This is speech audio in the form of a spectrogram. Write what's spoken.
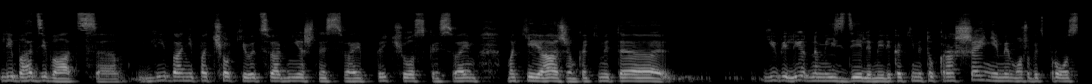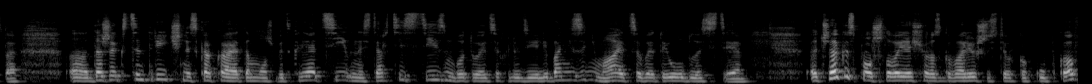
либо одеваться, либо они подчеркивают свою внешность своей прической, своим макияжем, какими-то ювелирными изделиями или какими-то украшениями, может быть, просто. Э, даже эксцентричность какая-то, может быть, креативность, артистизм вот у этих людей, либо они занимаются в этой области. Э, человек из прошлого, я еще раз говорю, шестерка кубков.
